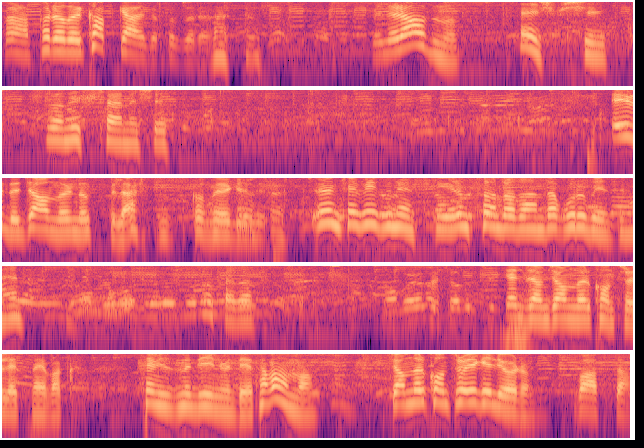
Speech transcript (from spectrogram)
Para- Paraları kap geldi pazara. Neler aldınız? Hiçbir şey. Şuradan üç tane şey. Evde camları nasıl silersiniz? Konuya geliyor. Önce bezine siliyorum sonradan da kuru bezine. O kadar. Geleceğim camları kontrol etmeye bak. Temiz mi değil mi diye tamam mı? Camları kontrole geliyorum bu hafta.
